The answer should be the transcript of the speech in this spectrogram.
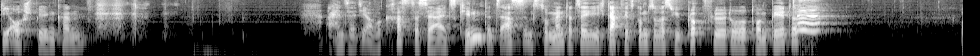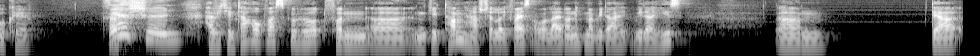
die auch spielen kann. Einseitig, aber krass, dass er als Kind als erstes Instrument tatsächlich, ich dachte, jetzt kommt sowas wie Blockflöte oder Trompete. Okay. Sehr krass. schön. Habe ich den Tag auch was gehört von äh, einem Gitarrenhersteller, ich weiß aber leider nicht mal, wie der, wie der hieß, ähm, der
